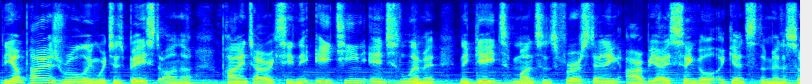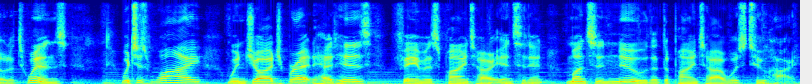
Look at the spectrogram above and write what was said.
The umpire's ruling, which is based on the pine tar exceeding the 18 inch limit, negates Munson's first inning RBI single against the Minnesota Twins. Which is why, when George Brett had his famous pine tar incident, Munson knew that the pine tar was too high.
